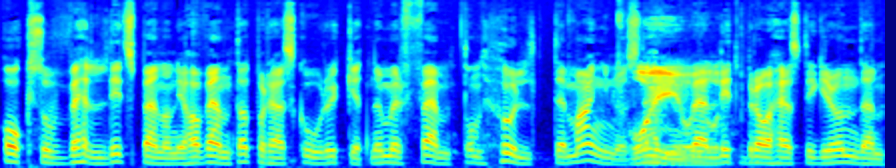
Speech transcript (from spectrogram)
Också väldigt spännande. Jag har väntat på det här skorycket. Nummer 15, Hulte Magnus. det här är en väldigt bra häst i grunden.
